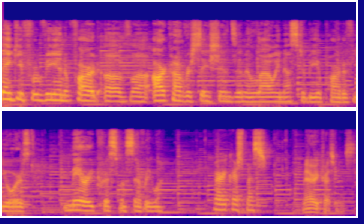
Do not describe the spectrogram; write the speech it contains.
Thank you for being a part of uh, our conversations and allowing us to be a part of yours. Merry Christmas, everyone. Merry Christmas. Merry Christmas.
